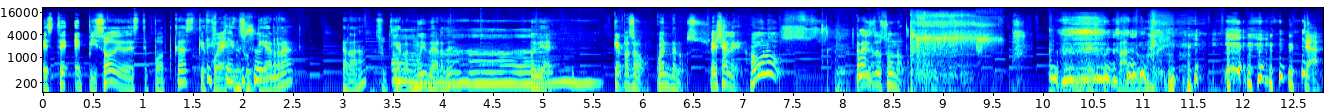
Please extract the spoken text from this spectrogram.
Este episodio de este podcast que fue ¿Este en su tierra, ¿verdad? Su tierra muy verde. Muy bien. ¿Qué pasó? Cuéntanos. Échale. Vámonos. 3, Bueno. 2, 1. Disculpando. ya,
